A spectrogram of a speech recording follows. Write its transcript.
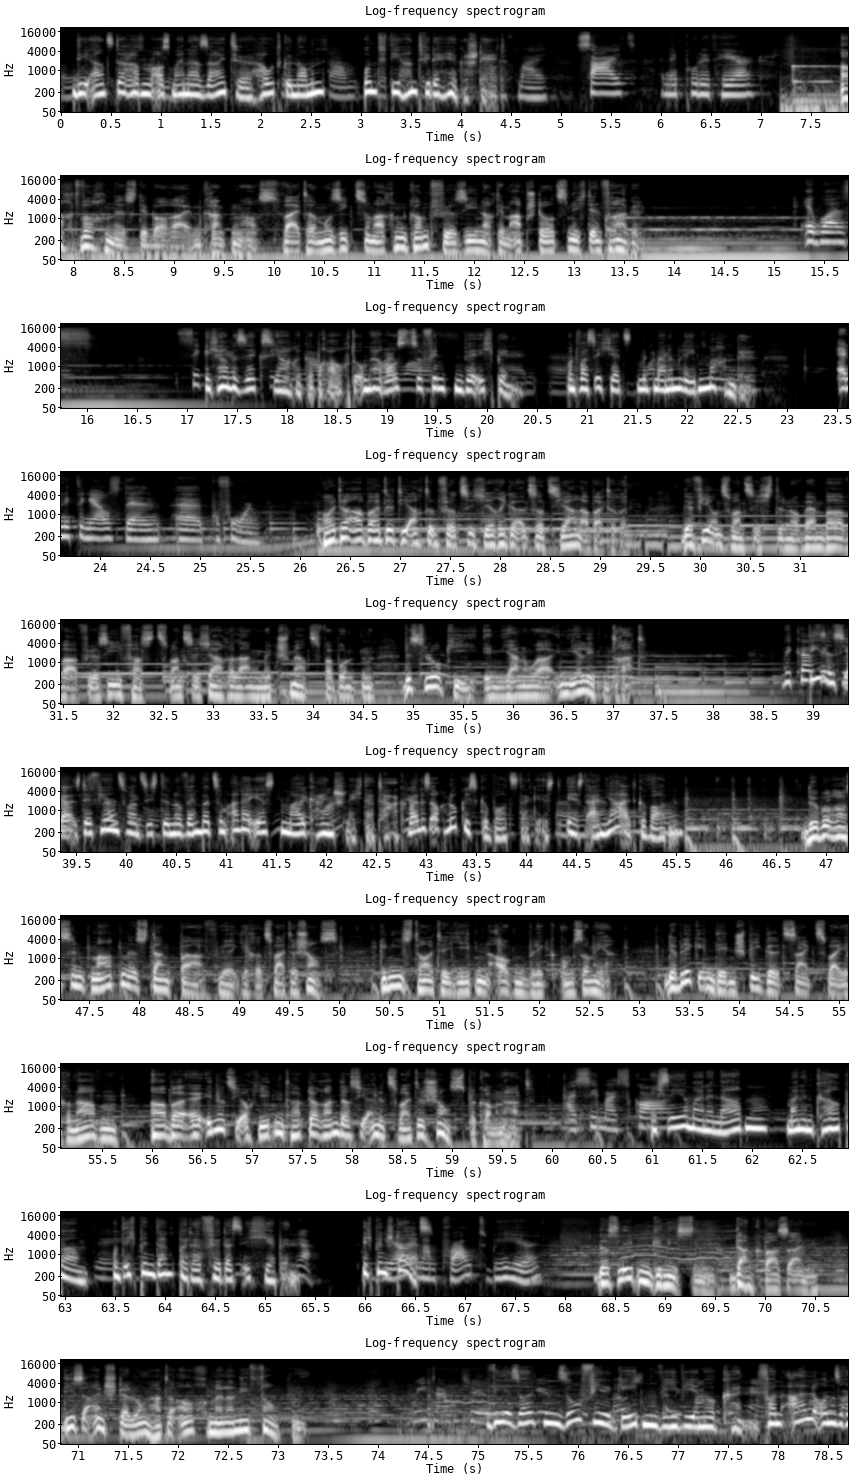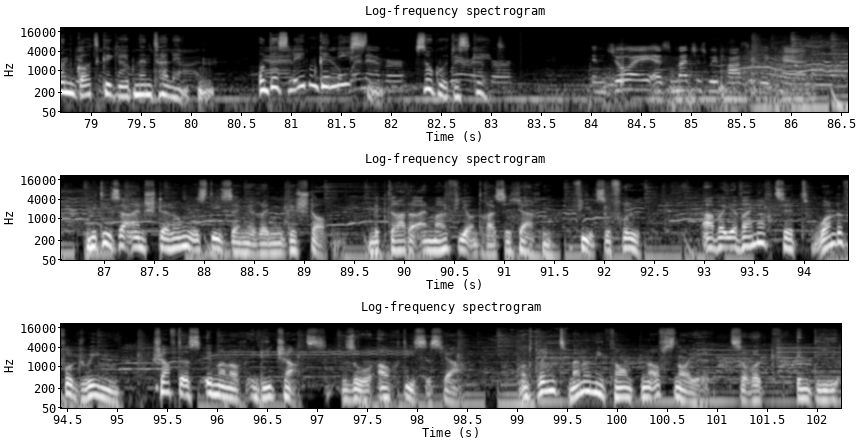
Die Ärzte haben aus meiner Seite Haut genommen und die Hand wiederhergestellt. Acht Wochen ist Deborah im Krankenhaus. Weiter Musik zu machen, kommt für sie nach dem Absturz nicht in Frage. Ich habe sechs Jahre gebraucht, um herauszufinden, wer ich bin und was ich jetzt mit meinem Leben machen will. Heute arbeitet die 48-Jährige als Sozialarbeiterin. Der 24. November war für sie fast 20 Jahre lang mit Schmerz verbunden, bis Loki im Januar in ihr Leben trat. Dieses Jahr ist der 24. November zum allerersten Mal kein schlechter Tag, weil es auch Lokis Geburtstag ist. Er ist ein Jahr alt geworden. Deborah St. Martin ist dankbar für ihre zweite Chance, genießt heute jeden Augenblick umso mehr. Der Blick in den Spiegel zeigt zwar ihre Narben, aber erinnert sie auch jeden Tag daran, dass sie eine zweite Chance bekommen hat. Ich sehe meine Narben, meinen Körper und ich bin dankbar dafür, dass ich hier bin. Ich bin stolz. Das Leben genießen, dankbar sein. Diese Einstellung hatte auch Melanie Thornton. Wir sollten so viel geben, wie wir nur können, von all unseren gottgegebenen Talenten. Und das Leben genießen, so gut es geht. Mit dieser Einstellung ist die Sängerin gestorben. Mit gerade einmal 34 Jahren. Viel zu früh. Aber ihr Weihnachtshit Wonderful Dream schafft es immer noch in die Charts. So auch dieses Jahr. Und bringt Melanie Thornton aufs Neue zurück in die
